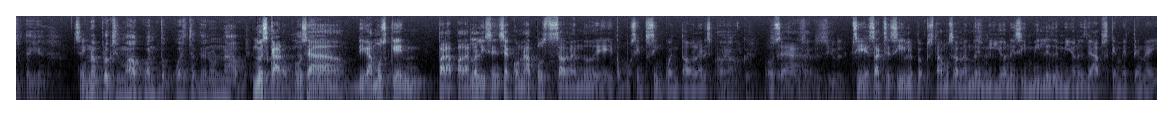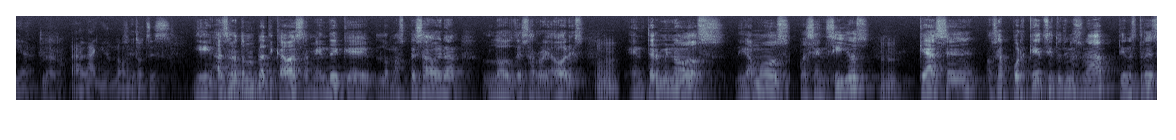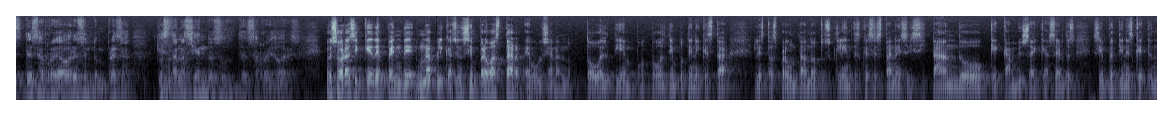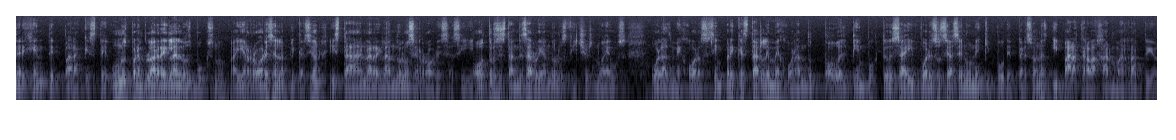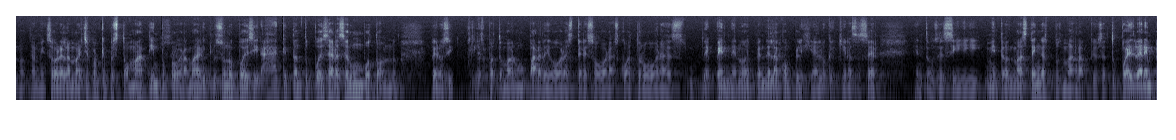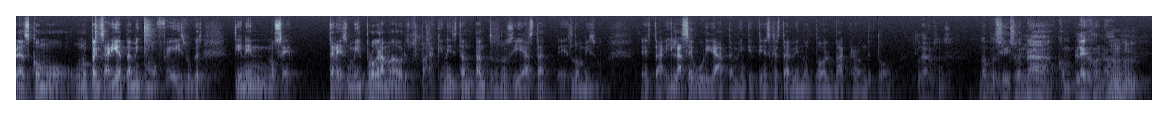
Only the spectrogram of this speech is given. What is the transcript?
¿Un aproximado cuánto cuesta tener una app? No es caro, o sea, digamos que para pagar la licencia con Apple estás hablando de como 150 dólares por ah, año. O, sea, es accesible. Sí, es accesible, pero pues estamos hablando de millones y miles de millones de apps que meten ahí al año, ¿no? Entonces... Y hace rato me platicabas también de que lo más pesado eran los desarrolladores. En términos, digamos, pues sencillos, ¿Qué hace? O sea, ¿por qué si tú tienes una app, tienes tres desarrolladores en tu empresa? ¿Qué están haciendo esos desarrolladores? Pues ahora sí que depende, una aplicación siempre va a estar evolucionando todo el tiempo, todo el tiempo tiene que estar, le estás preguntando a tus clientes qué se está necesitando, qué cambios hay que hacer, entonces siempre tienes que tener gente para que esté, unos por ejemplo arreglan los bugs, ¿no? Hay errores en la aplicación y están arreglando los errores, así, otros están desarrollando los features nuevos o las mejoras, siempre hay que estarle mejorando todo el tiempo, entonces ahí por eso se hacen un equipo de personas y para trabajar más rápido, ¿no? También sobre la marcha porque pues toma tiempo programar, incluso uno puede decir, ah, ¿qué tanto puede ser hacer un botón, ¿no? Pero sí, les puede tomar un par de horas, tres horas, cuatro horas, depende, ¿no? Depende de la complejidad de lo que quieras hacer. Entonces, si mientras más tengas, pues más rápido. O sea, tú puedes ver empresas como, uno pensaría también como Facebook, tienen, no sé, 3.000 programadores, pues, ¿para qué necesitan tantos, no? Si ya está, es lo mismo. Está, y la seguridad también, que tienes que estar viendo todo el background de todo. Claro. no, pues sí, suena complejo, ¿no?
